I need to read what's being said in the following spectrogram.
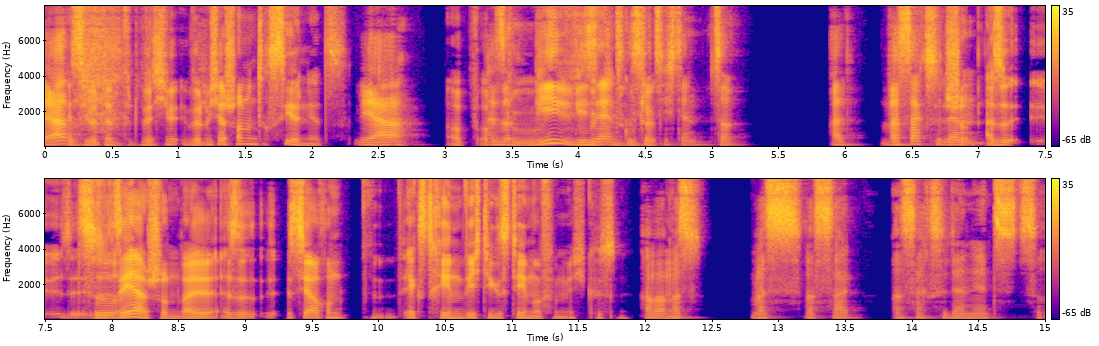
ja, Also, würde, würde, mich, ja schon interessieren jetzt, ja. ob, ob Also wie, wie sehr interessiert dich denn? So, was sagst du denn? Schon, also äh, sehr schon, weil also ist ja auch ein extrem wichtiges Thema für mich, Küssen. Aber Ja. was, was, was, sag, was sagst du denn jetzt zu.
